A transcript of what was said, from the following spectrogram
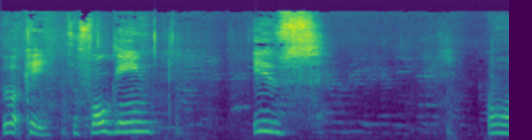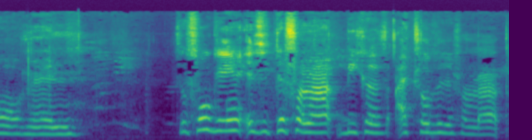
the okay the full game is oh man the full game is a different map because I chose a different map.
